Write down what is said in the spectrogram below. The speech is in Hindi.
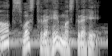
आप स्वस्थ रहे, मस्त रहे।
